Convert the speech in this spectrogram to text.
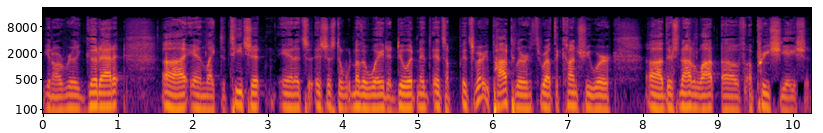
you know are really good at it uh, and like to teach it and it's it's just another way to do it and it, it's a it's very popular throughout the country where uh, there's not a lot of appreciation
